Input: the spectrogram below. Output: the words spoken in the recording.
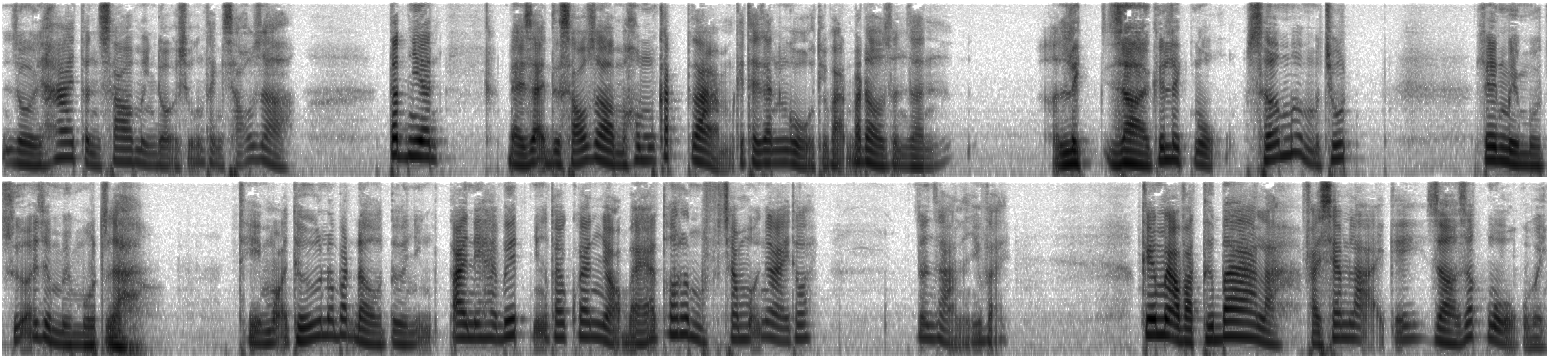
Rồi hai tuần sau mình đổi xuống thành 6 giờ. Tất nhiên, để dậy từ 6 giờ mà không cắt giảm cái thời gian ngủ thì bạn bắt đầu dần dần lịch, rời cái lịch ngủ sớm hơn một chút. Lên 11 rưỡi rồi 11 giờ. Thì mọi thứ nó bắt đầu từ những tiny habit những thói quen nhỏ bé tốt hơn một trăm mỗi ngày thôi. Đơn giản là như vậy. Cái mẹo vặt thứ ba là phải xem lại cái giờ giấc ngủ của mình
